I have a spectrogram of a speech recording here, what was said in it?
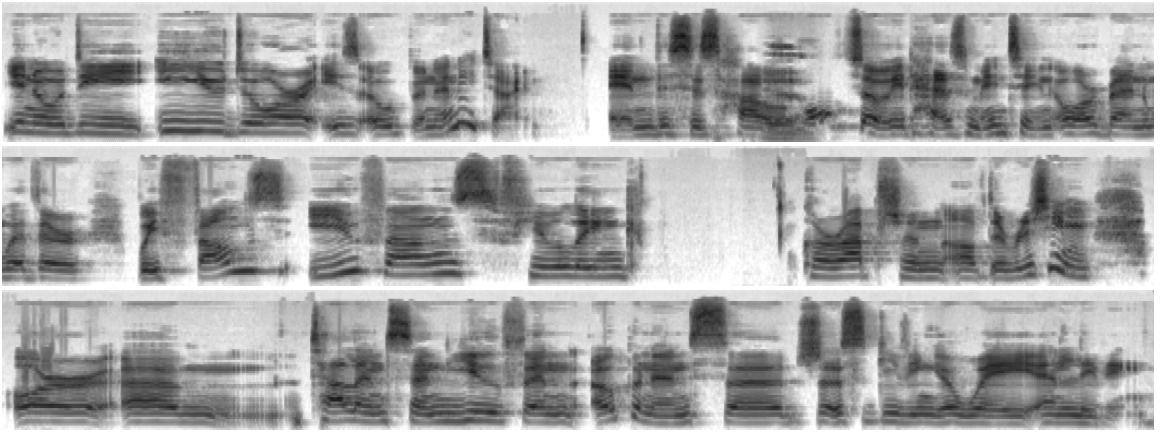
you know, the EU door is open anytime and this is how yeah. also it has maintained Orban, whether with funds, EU funds fueling corruption of the regime or um, talents and youth and opponents uh, just giving away and leaving.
